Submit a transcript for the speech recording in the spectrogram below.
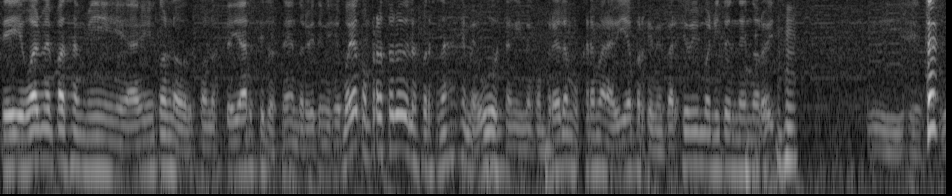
Sí, igual me pasa a mí, a mí con los, con los Playards y los Nendoroid. Me dije, voy a comprar solo de los personajes que me gustan. Y me compré a la Mujer Maravilla porque me pareció bien bonito el Nendoroid. Y dije, ¿Sabes?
